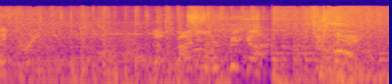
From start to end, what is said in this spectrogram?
victory. The battle has begun. Fight!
